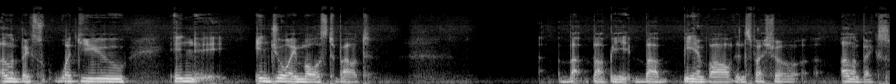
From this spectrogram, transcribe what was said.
Olympics, what do you in, enjoy most about about, about, be, about being involved in Special Olympics?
